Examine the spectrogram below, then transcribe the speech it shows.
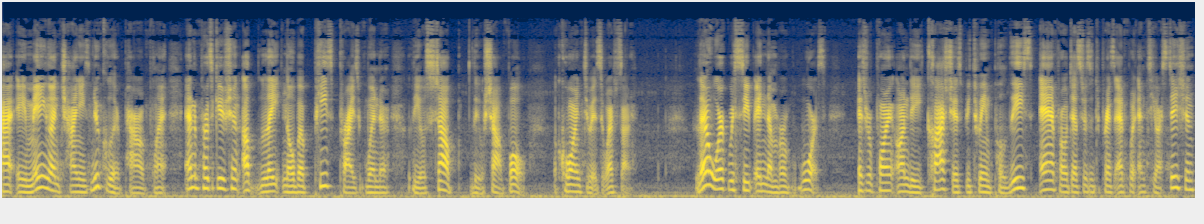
at a mainland Chinese nuclear power plant and the persecution of late Nobel Peace Prize winner Liu, Xiao, Liu Xiaobo, according to its website. Their work received a number of awards. It's reporting on the clashes between police and protesters at the Prince Edward MTR station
